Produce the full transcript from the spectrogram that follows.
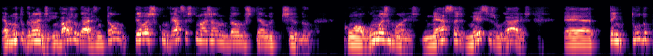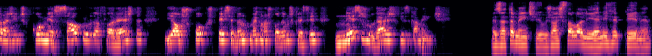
é muito grande em vários lugares. Então, pelas conversas que nós já andamos tendo tido com algumas mães nessas, nesses lugares, é, tem tudo para a gente começar o Clube da Floresta e aos poucos percebendo como é que nós podemos crescer nesses lugares fisicamente. Exatamente, o Jorge falou ali, MVP, né?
